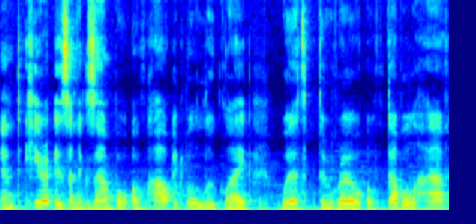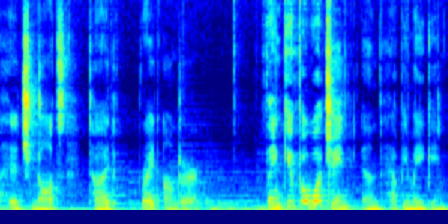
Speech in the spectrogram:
And here is an example of how it will look like with the row of double half hitch knots tied right under. Thank you for watching and happy making!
